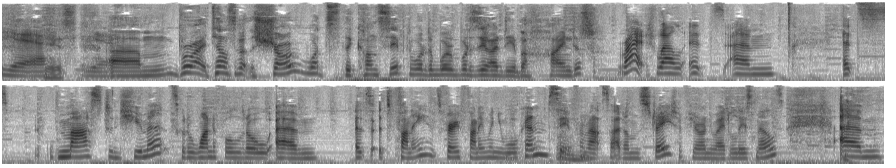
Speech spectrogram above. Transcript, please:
yeah. Yes. Yeah. Um, right. Tell us about the show. What's the concept? What, what what is the idea behind it? Right. Well, it's um, it's masked in humour. It's got a wonderful little. Um, it's it's funny. It's very funny when you walk in. See it from outside on the street if you're on your way to Les Mills. Um,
